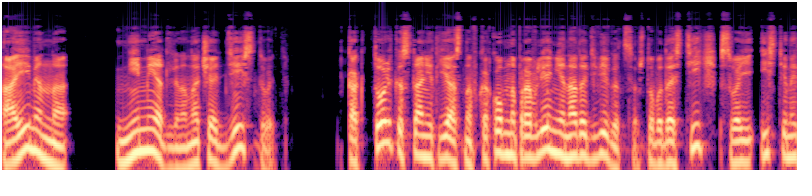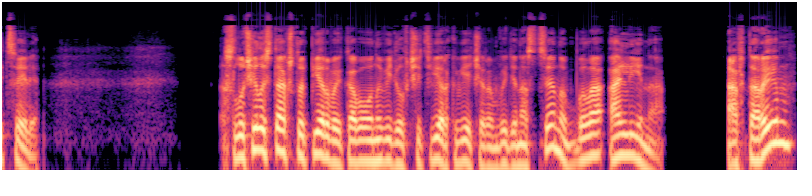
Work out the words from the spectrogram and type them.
а именно немедленно начать действовать, как только станет ясно, в каком направлении надо двигаться, чтобы достичь своей истинной цели. Случилось так, что первой, кого он увидел в четверг вечером, выйдя на сцену, была Алина, а вторым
